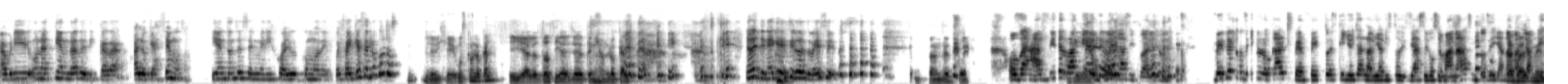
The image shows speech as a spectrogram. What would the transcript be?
abrir una tienda dedicada a lo que hacemos. Y entonces él me dijo algo como de, pues hay que hacerlo juntos. Le dije, busca un local. Y a los dos días ya tenía un local. es que no me tenía que decir dos veces. entonces fue. O sea, así de rápido fue la situación. Vete a conseguir un local, perfecto. Es que yo ya lo había visto desde hace dos semanas, entonces ya nada más llamé.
